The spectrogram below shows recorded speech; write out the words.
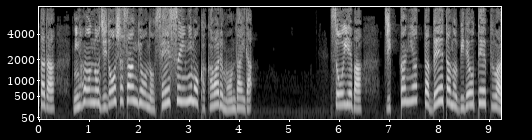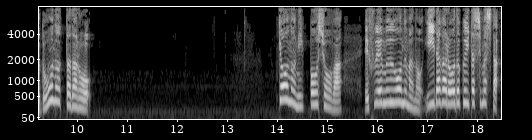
ただ、日本の自動車産業の清水にも関わる問題だ。そういえば、実家にあったベータのビデオテープはどうなっただろう。今日の日報賞は、FM 魚沼の飯田が朗読いたしました。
